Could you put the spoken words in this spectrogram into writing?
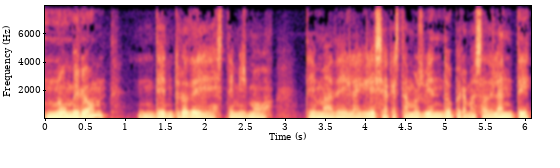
un número dentro de este mismo tema de la Iglesia que estamos viendo, pero más adelante,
